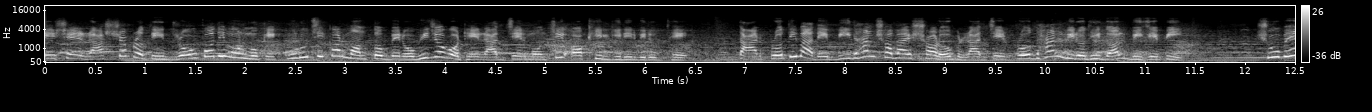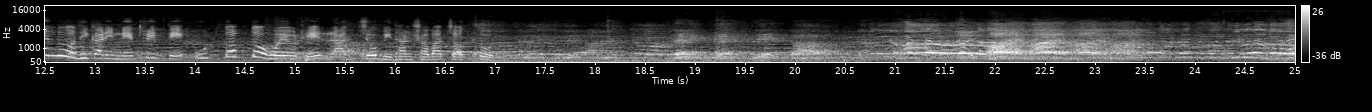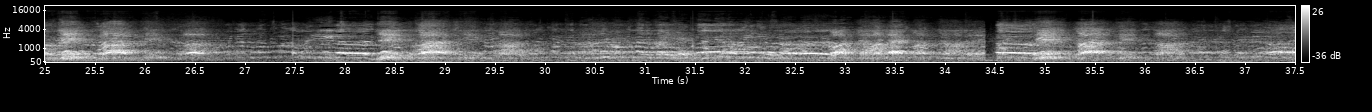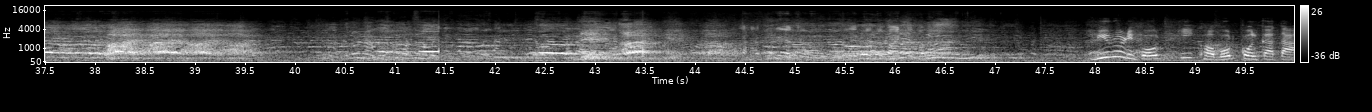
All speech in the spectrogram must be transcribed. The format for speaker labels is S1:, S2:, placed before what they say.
S1: দেশের রাষ্ট্রপতি দ্রৌপদী মুর্মুকে কুরুচিকর মন্তব্যের অভিযোগ ওঠে রাজ্যের মন্ত্রী অখিল গিরির বিরুদ্ধে। তার প্রতিবাদে বিধানসভায় সরব রাজ্যের প্রধান বিরোধী দল বিজেপি। শুভেন্দু অধিকারীর নেতৃত্বে উত্তপ্ত হয়ে ওঠে রাজ্য বিধানসভা চত্বর। ব্যুরো রিপোর্ট কি খবর কলকাতা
